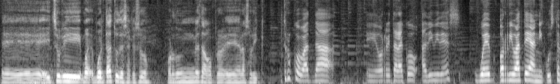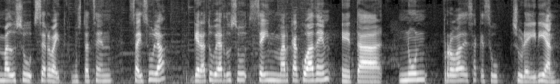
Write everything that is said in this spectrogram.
E, itzuli, bu- bueltatu dezakezu, orduan ez dago e, arazorik. Truko bat da e, horretarako adibidez, web horri batean ikusten baduzu zerbait gustatzen zaizula, geratu behar duzu zein markakoa den eta nun proba dezakezu zure hirian.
